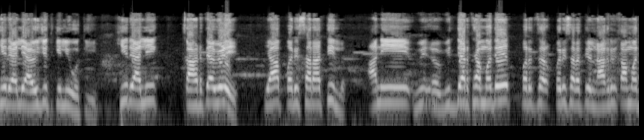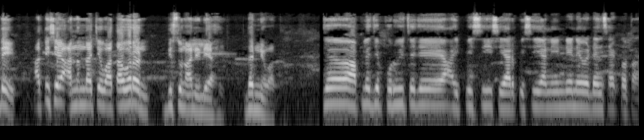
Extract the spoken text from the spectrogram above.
ही रॅली आयोजित केली होती. ही रॅली काढत्या वेळी या परिसरातील आणि विद्यार्थ्यामध्ये परिसर परिसरातील नागरिकांमध्ये अतिशय आनंदाचे वातावरण दिसून आलेले आहे. धन्यवाद. जे आपले जे पूर्वीचे जे I P C C R P C आणि इंडियन एव्हिडन्स ऍक्ट होता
